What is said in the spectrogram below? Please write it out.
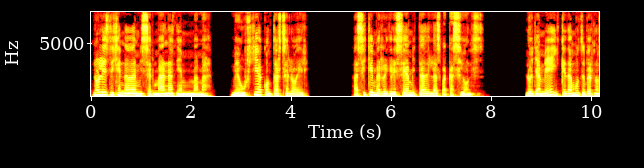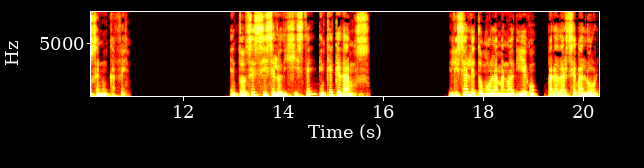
No les dije nada a mis hermanas ni a mi mamá. Me urgía contárselo a él. Así que me regresé a mitad de las vacaciones. Lo llamé y quedamos de vernos en un café. Entonces sí se lo dijiste. ¿En qué quedamos? Elisa le tomó la mano a Diego para darse valor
